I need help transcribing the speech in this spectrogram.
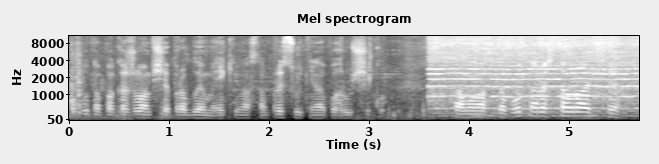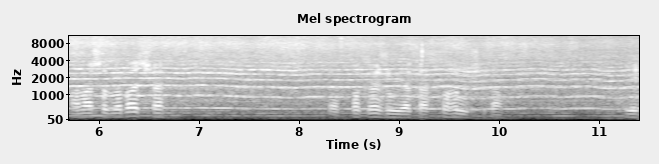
попутно покажу вам ще проблеми, які у нас там присутні на погрузчику. Там у нас капотна реставрація, а наша задача, зараз покажу яка з погрузчиком. Є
